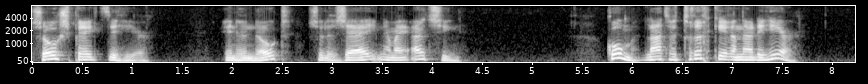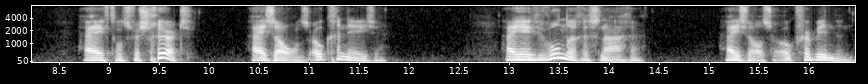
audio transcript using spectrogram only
Zo spreekt de Heer. In hun nood zullen zij naar mij uitzien. Kom, laten we terugkeren naar de Heer. Hij heeft ons verscheurd. Hij zal ons ook genezen. Hij heeft wonden geslagen. Hij zal ze ook verbinden.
